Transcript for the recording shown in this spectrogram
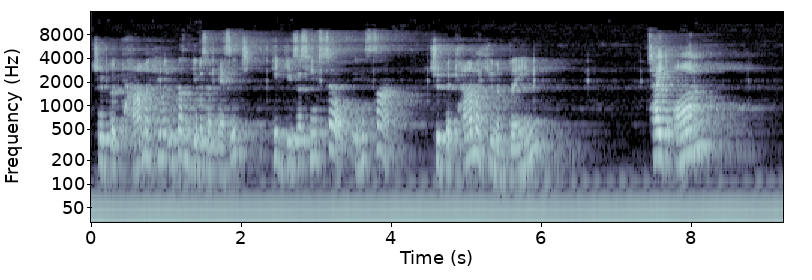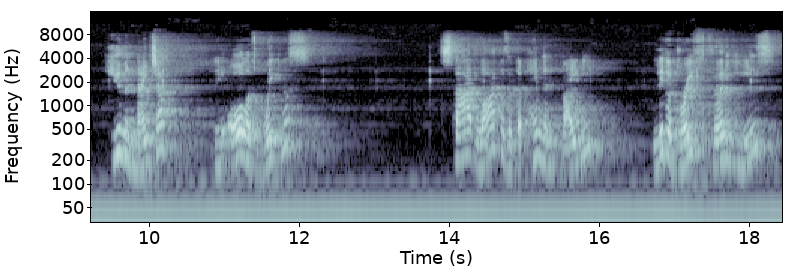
should become a human. He doesn't give us a message, he gives us himself in his Son. Should become a human being, take on human nature in all its weakness, start life as a dependent baby, live a brief 30 years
